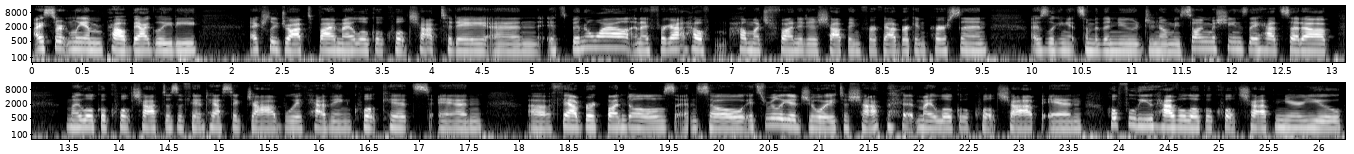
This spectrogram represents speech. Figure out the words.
I certainly am a proud bag lady. I actually dropped by my local quilt shop today and it's been a while and I forgot how, how much fun it is shopping for fabric in person. I was looking at some of the new Janome sewing machines they had set up. My local quilt shop does a fantastic job with having quilt kits and uh, fabric bundles. And so it's really a joy to shop at my local quilt shop. And hopefully, you have a local quilt shop near you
